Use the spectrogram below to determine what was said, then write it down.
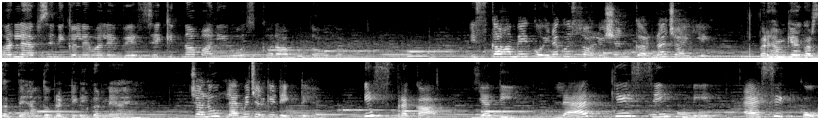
हर लैब से निकलने वाले वेस्ट से कितना पानी रोज़ खराब होता होगा। इसका हमें कोई ना कोई सॉल्यूशन करना चाहिए। पर हम क्या कर सकते हैं? हम तो प्रैक्टिकल करने आए हैं। चलो लैब में चल के देखते हैं। इस प्रकार यदि लैब के सिंक में एसिड को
